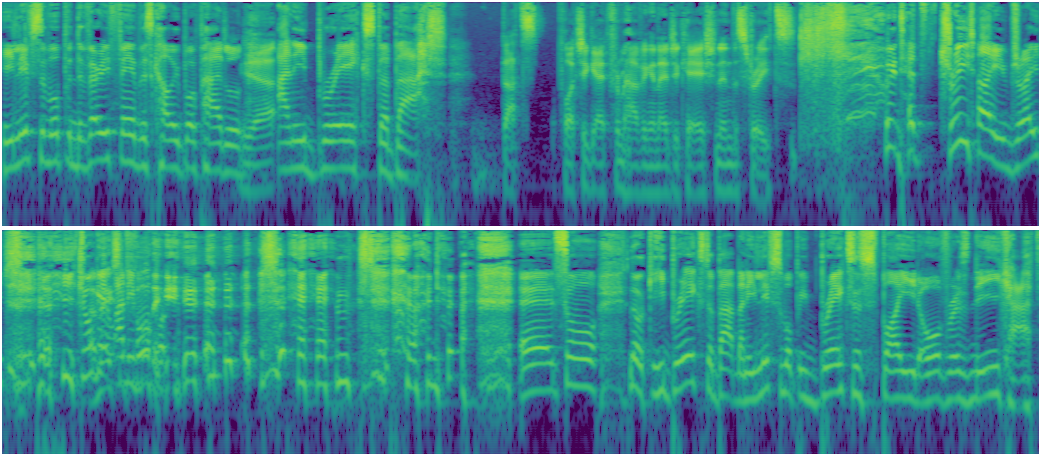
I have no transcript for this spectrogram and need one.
He lifts him up in the very famous comic book panel, Yeah. and he breaks the bat. That's what you get from having an education in the streets. That's three times, right? you don't That get any more. funny. uh, so, look, he breaks the Batman. He lifts him up. He breaks his spine over his kneecap,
